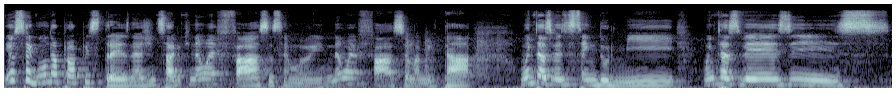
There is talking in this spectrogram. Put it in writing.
E o segundo é o próprio estresse, né? A gente sabe que não é fácil ser mãe, não é fácil amamentar, muitas vezes sem dormir, muitas vezes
